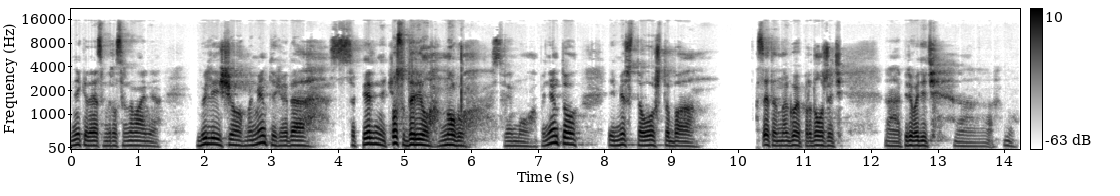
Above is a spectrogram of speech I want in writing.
мне, когда я смотрел соревнования. Были еще моменты, когда соперник просто ударил ногу своему оппоненту, и вместо того, чтобы с этой ногой продолжить э, переводить э, ну,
